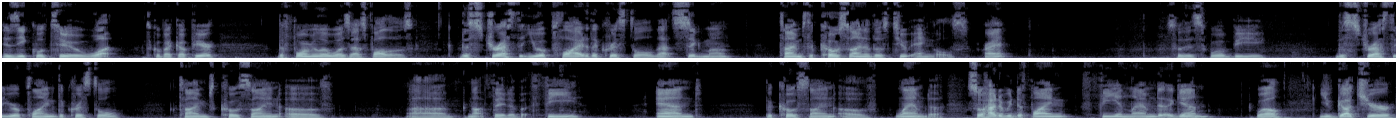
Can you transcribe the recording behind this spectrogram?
is equal to what? Let's go back up here. The formula was as follows. The stress that you apply to the crystal, that's sigma, times the cosine of those two angles, right? So this will be the stress that you're applying to the crystal times cosine of uh, not theta, but phi, and the cosine of lambda. So how do we define phi and lambda again? Well, you've got your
